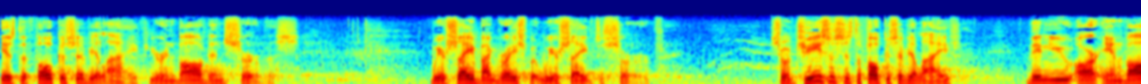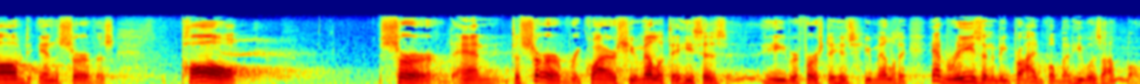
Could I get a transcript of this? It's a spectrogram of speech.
is the focus of your life, you're involved in service. We are saved by grace, but we are saved to serve. So if Jesus is the focus of your life, then you are involved in service. Paul served, and to serve requires humility. He says, he refers to his humility. He had reason to be prideful, but he was humble.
